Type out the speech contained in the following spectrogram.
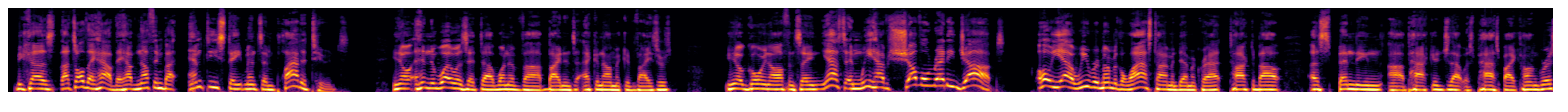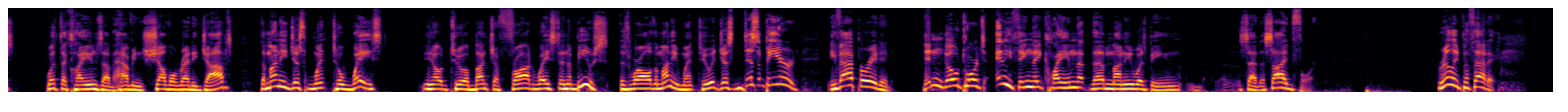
because that's all they have. They have nothing but empty statements and platitudes. You know, and what was it? Uh, one of uh, Biden's economic advisors, you know, going off and saying, yes, and we have shovel ready jobs. Oh, yeah, we remember the last time a Democrat talked about a spending uh, package that was passed by Congress with the claims of having shovel ready jobs. The money just went to waste, you know, to a bunch of fraud, waste, and abuse is where all the money went to. It just disappeared, evaporated, didn't go towards anything they claimed that the money was being set aside for. Really pathetic.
